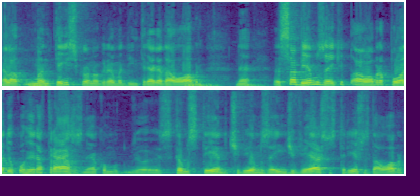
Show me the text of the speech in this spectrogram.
ela mantém esse cronograma de entrega da obra, né? Sabemos aí que a obra pode ocorrer atrasos, né? Como eh, estamos tendo, tivemos aí em diversos trechos da obra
